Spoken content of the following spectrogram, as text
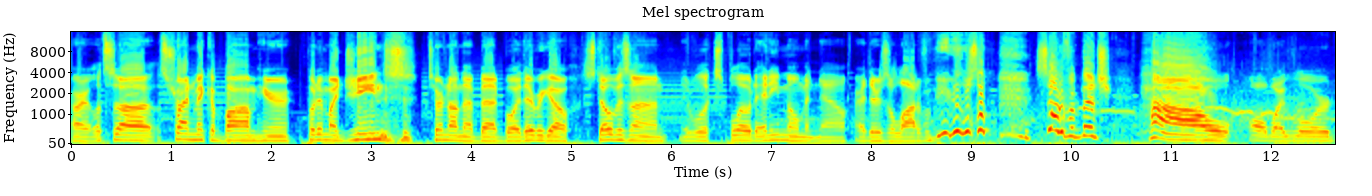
Alright, let's uh, let's try and make a bomb here. Put in my jeans. Turn on that bad boy. There we go. Stove is on. It will explode any moment now. Alright, there's a lot of them here. There's a son of a bitch. How? Oh my lord.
